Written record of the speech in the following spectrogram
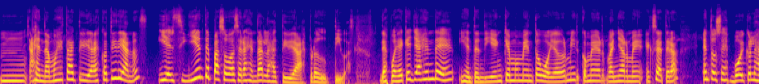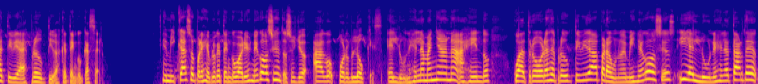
mm, agendamos estas actividades cotidianas y el siguiente paso va a ser agendar las actividades productivas. Después de que ya agendé y entendí en qué momento voy a dormir, comer, bañarme, etc., entonces voy con las actividades productivas que tengo que hacer. En mi caso, por ejemplo, que tengo varios negocios, entonces yo hago por bloques. El lunes en la mañana agendo cuatro horas de productividad para uno de mis negocios y el lunes en la tarde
